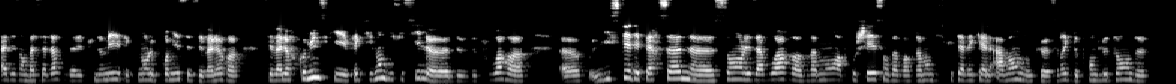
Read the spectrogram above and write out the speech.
à des ambassadeurs. Vous avez pu nommer effectivement le premier, c'est ces valeurs, ces valeurs communes, ce qui est effectivement difficile de, de pouvoir lister des personnes sans les avoir vraiment approchées, sans avoir vraiment discuté avec elles avant. Donc c'est vrai que de prendre le temps de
